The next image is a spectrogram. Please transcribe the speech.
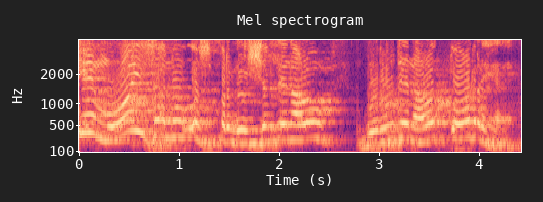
ਇਹ ਮੋਹ ਹੀ ਸਾਨੂੰ ਉਸ ਪਰਮੇਸ਼ਰ ਦੇ ਨਾਲੋਂ, ਗੁਰੂ ਦੇ ਨਾਲੋਂ ਤੋੜ ਰਿਹਾ ਹੈ।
